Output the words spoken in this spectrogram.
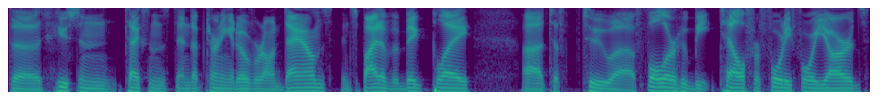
The Houston Texans end up turning it over on downs in spite of a big play uh, to to uh, Fuller, who beat Tell for 44 yards.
